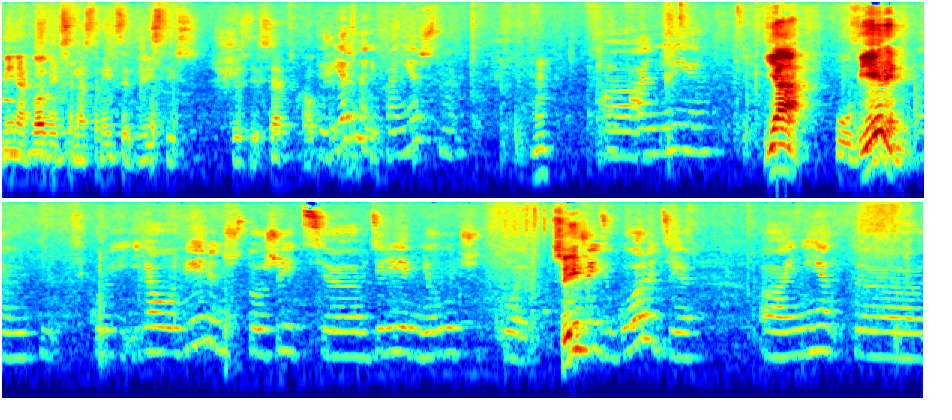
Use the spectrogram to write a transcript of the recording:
Мы находимся на странице 260. Это верно ли? Конечно. А, Они, Я уверен, э, я уверен, что жить э, в деревне лучше, ой, Си? жить в городе а, нет э,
